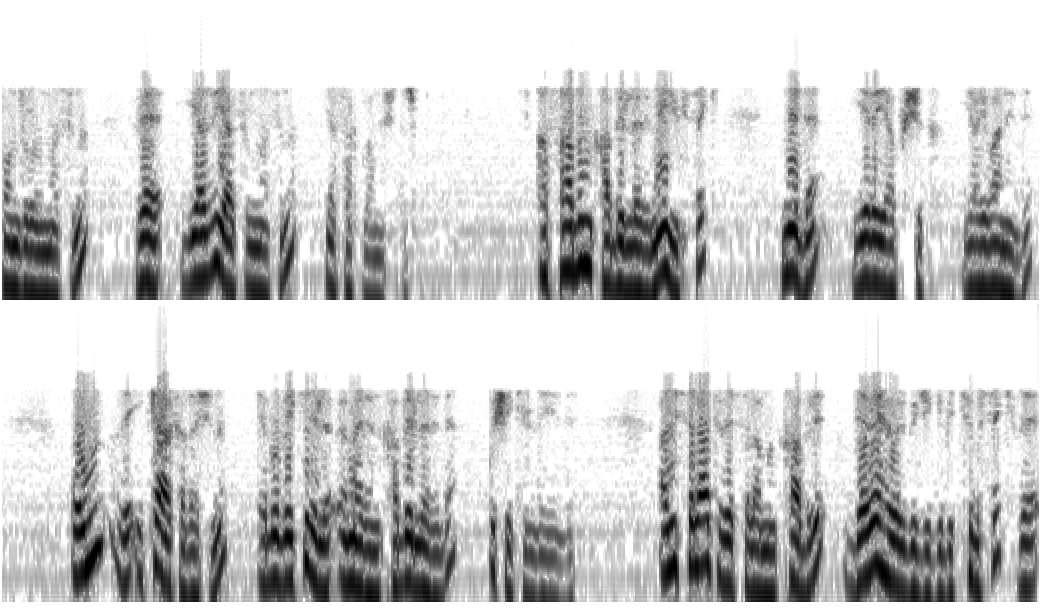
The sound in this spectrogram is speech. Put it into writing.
kondurulmasını ve yazı yazılmasını yasaklamıştır. Ashabın kabirleri ne yüksek ne de yere yapışık yayvan idi. Onun ve iki arkadaşının Ebu Bekir ile Ömer'in kabirleri de bu şekildeydi. Aleyhissalatü Vesselam'ın kabri deve hörgücü gibi tümsek ve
